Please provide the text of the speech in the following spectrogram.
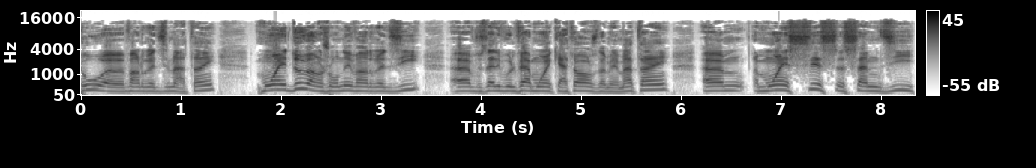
euh, vendredi matin. Moins 2 en journée vendredi. Euh, vous allez vous lever à moins 14 demain matin. Euh, moins 6 samedi.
